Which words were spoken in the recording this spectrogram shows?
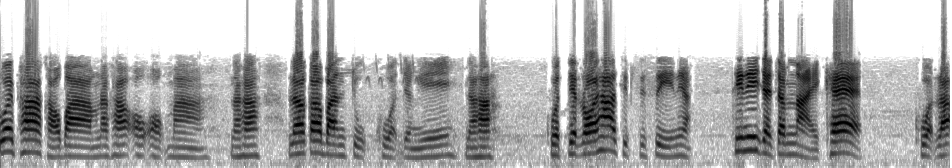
ด้วยผ้าขาวบางนะคะเอาออกมานะคะ แล้วก็บรรจุขวดอย่างนี้นะคะ ขวดเจ็ดร้อยห้าสิบซีซีเนี่ย ที่นี่จะจำหน่ายแค่ขวดละ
